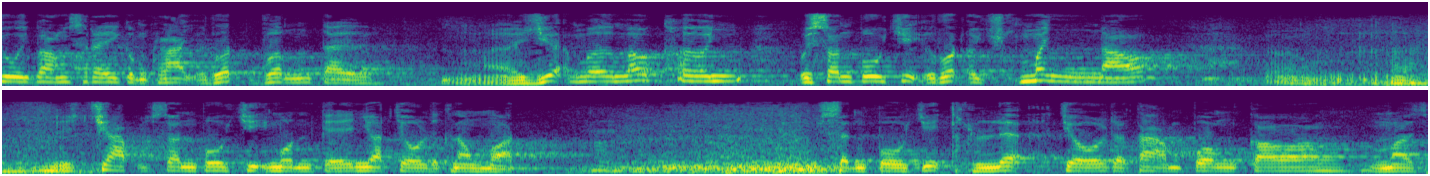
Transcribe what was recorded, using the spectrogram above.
ជួយបងស្រីកំខ្លាចរត់វឹងទៅយៈមើលមកឃើញវិសុនពូជីរត់ឲ្យឆ្មិញមកចាប់វិសុនពូជីមុនគេញាត់ចូលទៅក្នុងមាត់វិ សិនពូជីធ្លាក់ចូលទៅតាមពងកមកស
